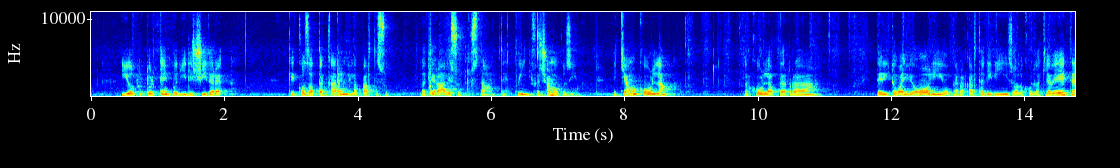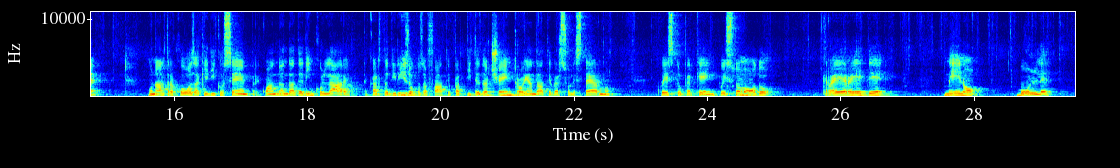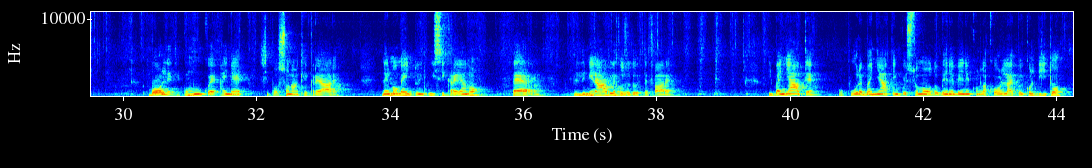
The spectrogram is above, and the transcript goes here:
io ho tutto il tempo di decidere che cosa attaccare nella parte so laterale sottostante. Quindi facciamo così, mettiamo colla, la colla per, per i tovaglioli o per la carta di riso, la colla che avete, Un'altra cosa che dico sempre, quando andate ad incollare la carta di riso cosa fate? Partite dal centro e andate verso l'esterno. Questo perché in questo modo creerete meno bolle. Bolle che comunque, ahimè, si possono anche creare. Nel momento in cui si creano, per eliminarle cosa dovete fare? Vi bagnate oppure bagnate in questo modo bene bene con la colla e poi col dito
